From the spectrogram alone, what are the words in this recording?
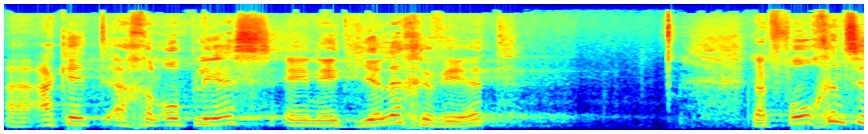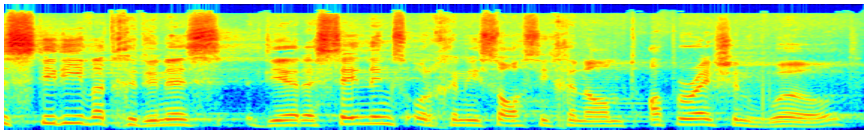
Uh, ek het ek gaan oplees en het julle geweet dat volgens 'n studie wat gedoen is deur 'n sendingsorganisasie genaamd Operation World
